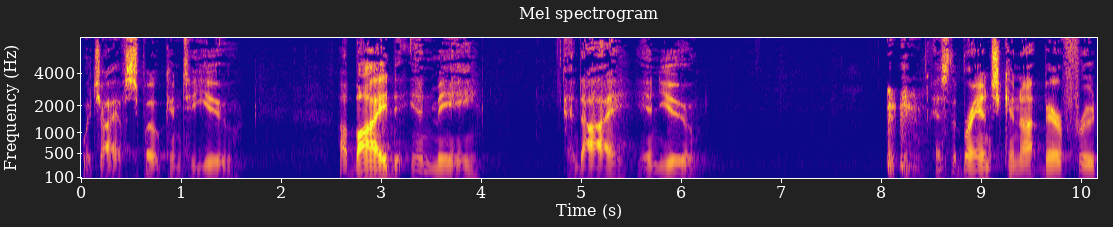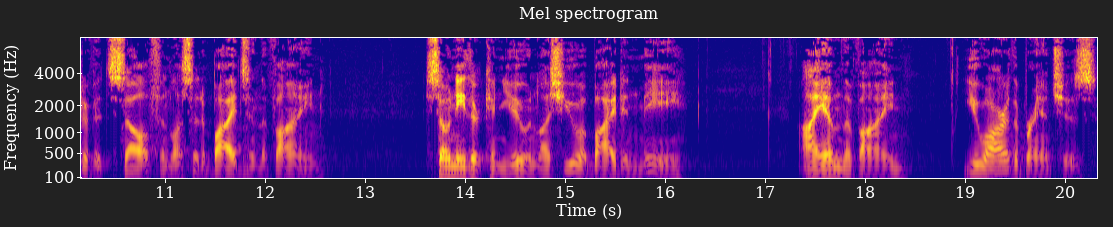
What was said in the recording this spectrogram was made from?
which I have spoken to you. Abide in me, and I in you. As the branch cannot bear fruit of itself unless it abides in the vine, so neither can you unless you abide in me. I am the vine, you are the branches.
